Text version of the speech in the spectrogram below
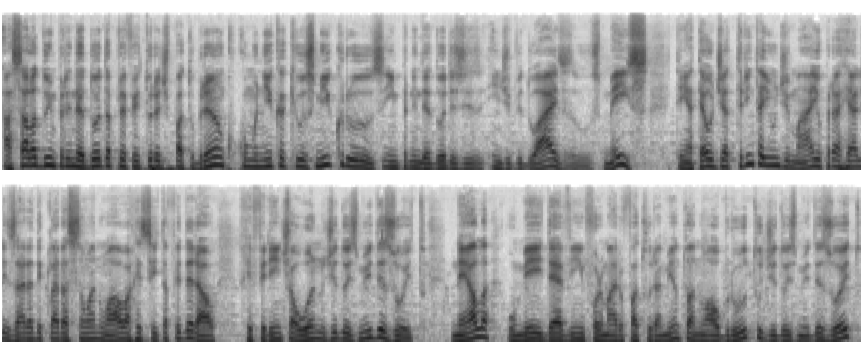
A Sala do Empreendedor da Prefeitura de Pato Branco comunica que os microempreendedores individuais, os MEIs, têm até o dia 31 de maio para realizar a declaração anual à Receita Federal, referente ao ano de 2018. Nela, o MEI deve informar o faturamento anual bruto de 2018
